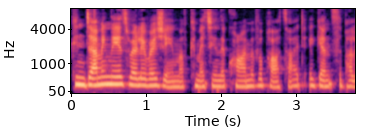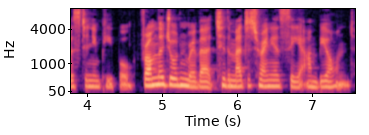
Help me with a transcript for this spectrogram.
condemning the Israeli regime of committing the crime of apartheid against the Palestinian people from the Jordan River to the Mediterranean Sea and beyond.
